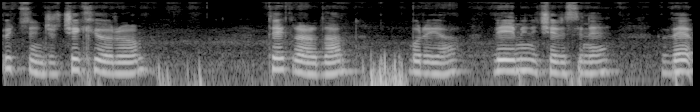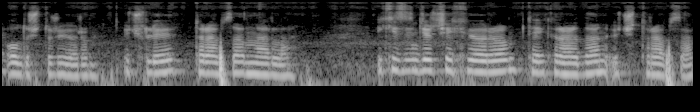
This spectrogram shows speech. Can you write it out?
3 zincir çekiyorum. Tekrardan buraya V'min içerisine V oluşturuyorum. Üçlü trabzanlarla. 2 zincir çekiyorum. Tekrardan 3 trabzan.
